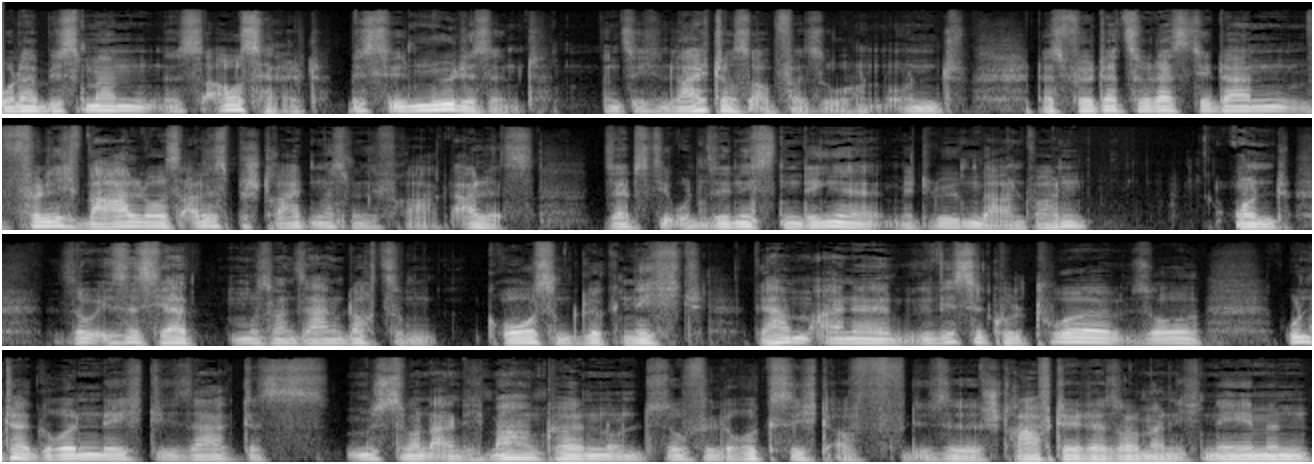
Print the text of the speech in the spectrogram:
oder bis man es aushält, bis sie müde sind und sich ein leichteres Opfer suchen. Und das führt dazu, dass die dann völlig wahllos alles bestreiten, was man sie fragt. Alles. Selbst die unsinnigsten Dinge mit Lügen beantworten. Und so ist es ja, muss man sagen, doch zum großen Glück nicht. Wir haben eine gewisse Kultur so untergründig, die sagt, das müsste man eigentlich machen können und so viel Rücksicht auf diese Straftäter soll man nicht nehmen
